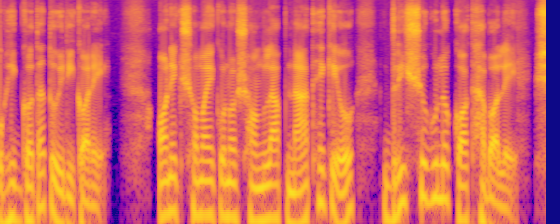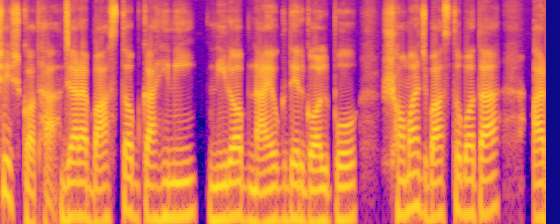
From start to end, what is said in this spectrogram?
অভিজ্ঞতা তৈরি করে। অনেক সময় কোনো সংলাপ না থেকেও দৃশ্যগুলো কথা বলে। শেষ কথা, যারা বাস্তব কাহিনী, নীরব নায়কদের গল্প, সমাজ বাস্তবতা আর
